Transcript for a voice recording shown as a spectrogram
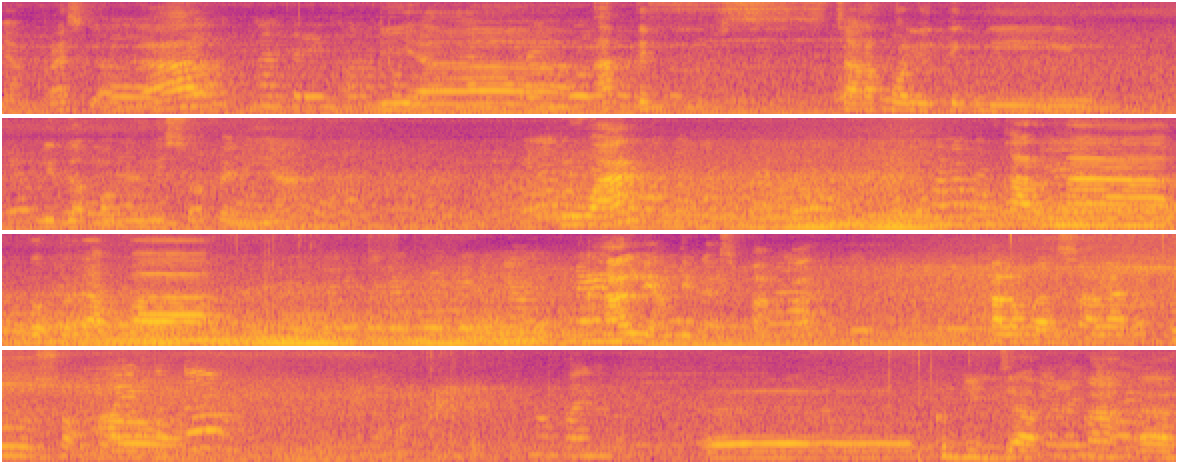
nyapres Oh, gagal. dia aktif secara politik di Liga Komunis Slovenia. Keluar karena beberapa hal yang tidak sepakat. Kalau nggak salah itu soal eh, kebijakan eh,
